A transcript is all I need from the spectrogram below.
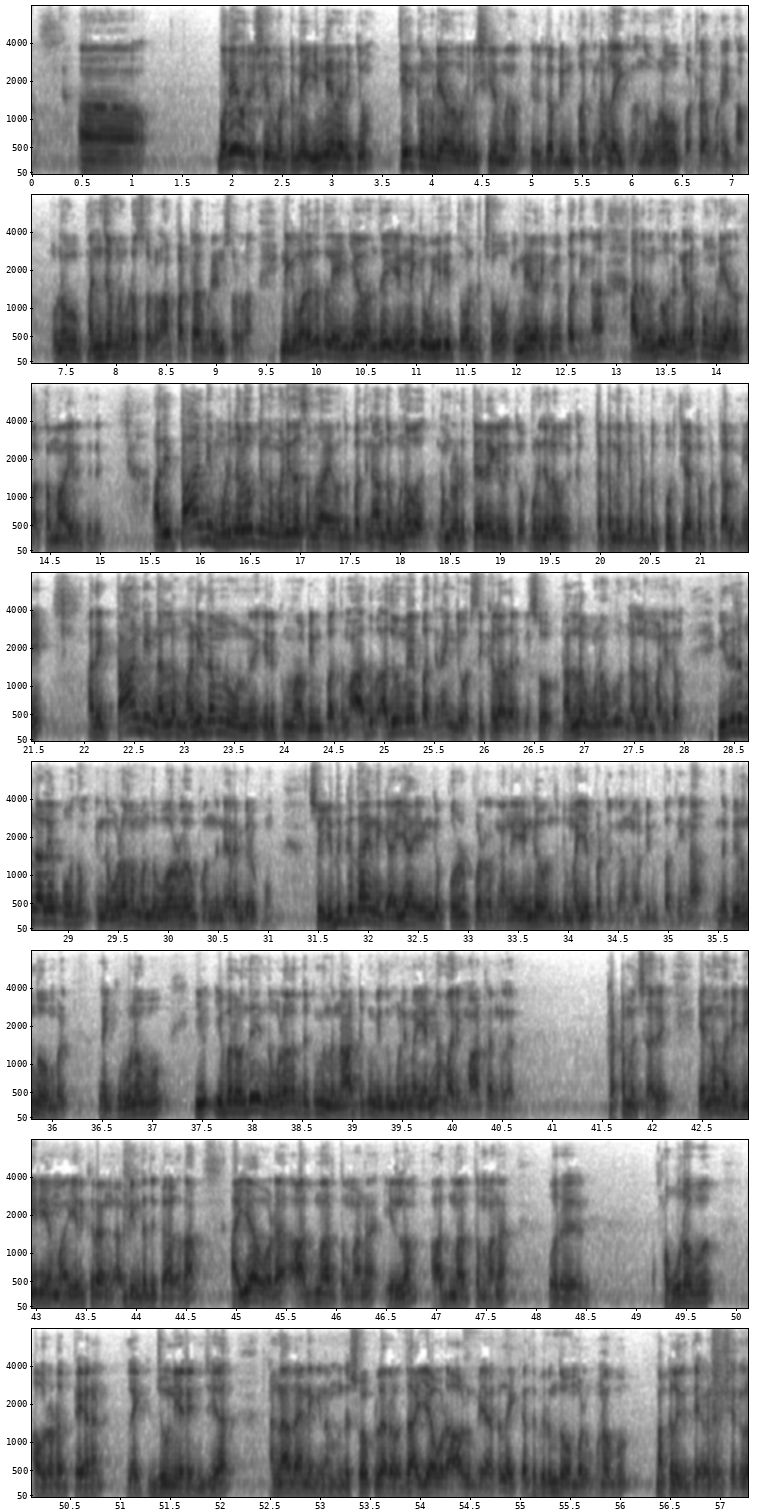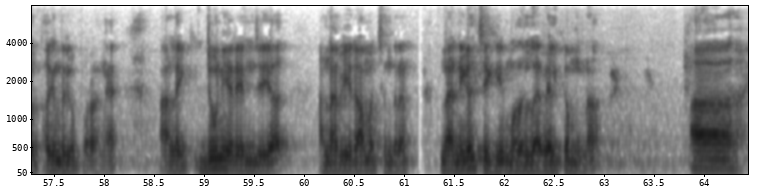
ஒரே ஒரு விஷயம் மட்டுமே இன்னை வரைக்கும் தீர்க்க முடியாத ஒரு விஷயம் இருக்குது அப்படின்னு பார்த்தீங்கன்னா லைக் வந்து உணவு பற்றாக்குறை தான். உணவு பஞ்சம்னு கூட சொல்லலாம் பற்றாக்குறைன்னு சொல்லலாம். இன்றைக்கி உலகத்தில் எங்கேயோ வந்து என்றைக்கு உயிரி தோன்றுச்சோ இன்னை வரைக்குமே பார்த்தீங்கன்னா அது வந்து ஒரு நிரப்ப முடியாத பக்கமாக இருக்குது. அதை தாண்டி முடிஞ்ச அளவுக்கு இந்த மனித சமுதாயம் வந்து பார்த்திங்கன்னா அந்த உணவை நம்மளோட தேவைகளுக்கு முடிஞ்ச அளவுக்கு கட்டமைக்கப்பட்டு பூர்த்தியாக்கப்பட்டாலுமே அதை தாண்டி நல்ல மனிதம்னு ஒன்று இருக்குமா அப்படின்னு பார்த்தோம்னா அது அதுவுமே பார்த்தீங்கன்னா இங்கே ஒரு சிக்கலாக தான் இருக்குது ஸோ நல்ல உணவு நல்ல மனிதம். இது இருந்தாலே போதும் இந்த உலகம் வந்து ஓரளவுக்கு வந்து நிரம்பியிருக்கும். ஸோ இதுக்கு தான் இன்றைக்கி ஐயா எங்கே பொருள் போட்டிருக்காங்க எங்கே வந்துட்டு மையப்பட்டிருக்காங்க அப்படின்னு பார்த்தீங்கன்னா இந்த விருந்தோம்பல் லைக் உணவு இவர் வந்து இந்த உலகத்துக்கும் இந்த நாட்டுக்கும் இது மூலிமா என்ன மாதிரி மாற்றங்களை கட்டமைச்சார் என்ன மாதிரி வீரியமாக இருக்கிறாங்க அப்படின்றதுக்காக தான் ஐயாவோட ஆத்மார்த்தமான இல்லம் ஆத்மார்த்தமான ஒரு உறவு அவரோட பேரன் லைக் ஜூனியர் எம்ஜிஆர் அண்ணா தான் இன்றைக்கி நம்ம இந்த ஷோக்குள்ளார வந்து ஐயாவோட ஆளுமையாக லைக் அந்த விருந்தோம்பல் உணவு மக்களுக்கு தேவையான விஷயங்களை பகிர்ந்துக்க போகிறாங்க லைக் ஜூனியர் எம்ஜிஆர் அண்ணா வி ராமச்சந்திரன். நான் நிகழ்ச்சிக்கு முதல்ல வெல்கம்னா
